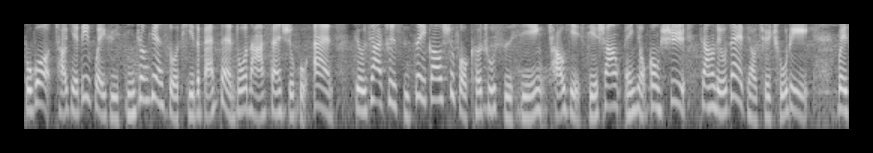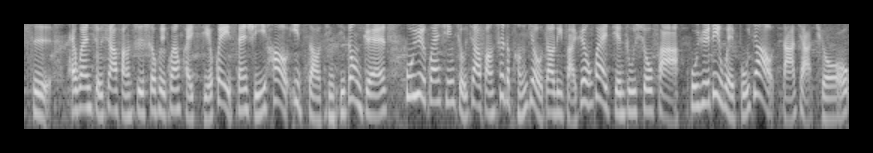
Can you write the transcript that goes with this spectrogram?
不过，朝野立委与行政院所提的版本多达三十五案，酒驾致死最高是否可处死刑？朝野协商没有共识，将留待表决处理。为此，台湾酒驾防治社会关怀协会三十一号一早紧急动员，呼吁关心酒驾防治的朋友到立法院外监督修法，呼吁立委不要打假球。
